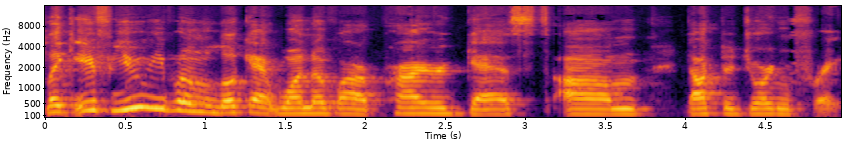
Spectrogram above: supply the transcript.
Like if you even look at one of our prior guests, um, Dr. Jordan Frey,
